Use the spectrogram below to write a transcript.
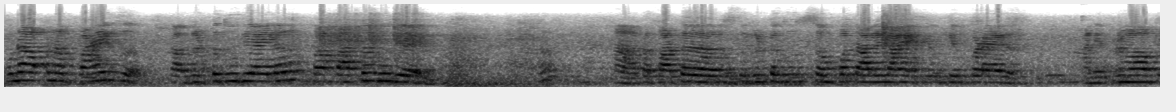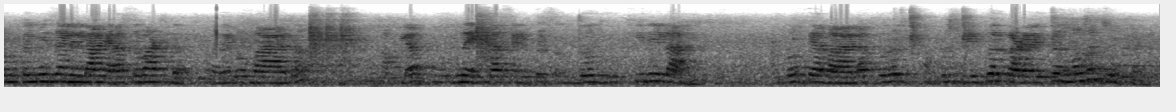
पुन्हा आपण पाहायचं का घट्ट दूध यायलं का पातळ दूध यायलं? हा? आता पातळ घट्ट दूध संपत आलेलं आहे थेंब थेंब पडायला आणि प्रवाह पण कमी झालेला आहे असं वाटलं. अरे मग बाळानं आपल्या पूर्ण एका साईडचं सगळं दूध केलेलं आहे. मग त्या बाळाला परत आपण ढेकर काढायचं मगच झोपायचं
